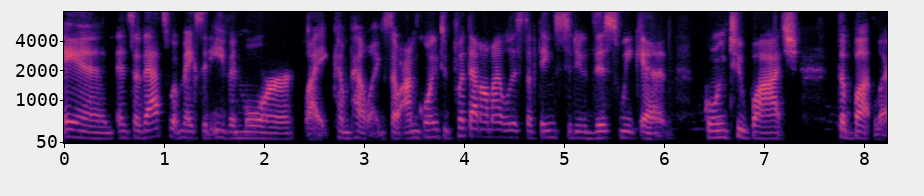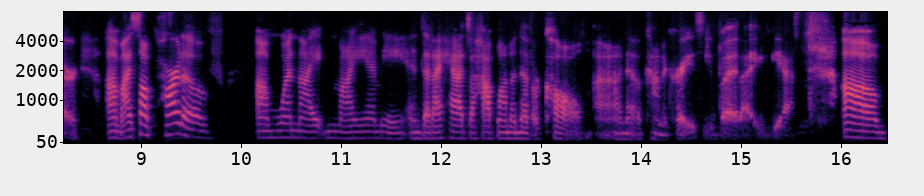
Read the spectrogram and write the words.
And, and so that's what makes it even more like compelling. So I'm going to put that on my list of things to do this weekend. Going to watch The Butler. Um, I saw part of um, one night in Miami and that I had to hop on another call. I know, kind of crazy, but I, yeah. Um,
